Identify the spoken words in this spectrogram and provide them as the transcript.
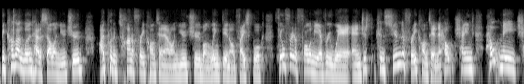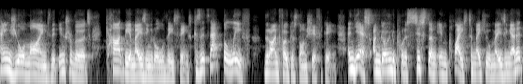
because I learned how to sell on YouTube, I put a ton of free content out on YouTube, on LinkedIn, on Facebook. Feel free to follow me everywhere and just consume the free content and help change, help me change your mind that introverts can't be amazing at all of these things. Because it's that belief that I'm focused on shifting. And yes, I'm going to put a system in place to make you amazing at it.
